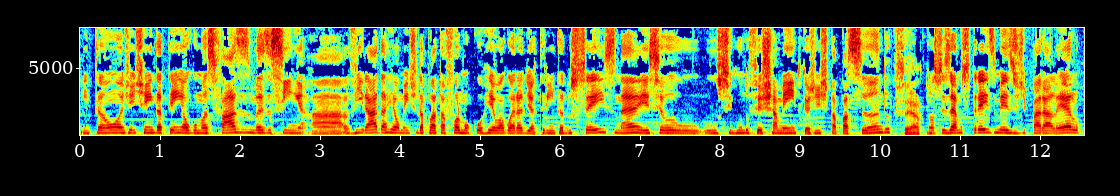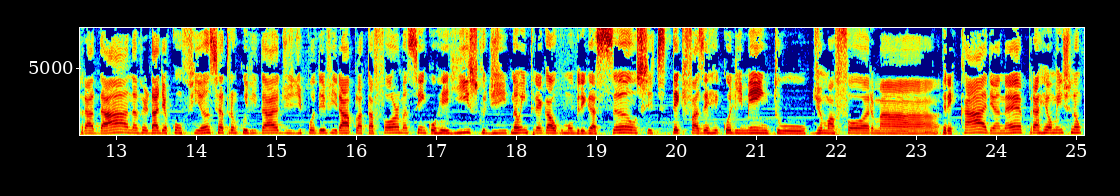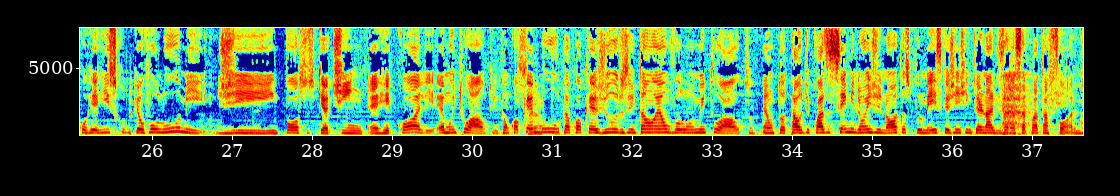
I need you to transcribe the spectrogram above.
Então, a gente ainda tem algumas fases, mas assim, a virada realmente da plataforma ocorreu agora dia 30 do 6, né? Esse é o, o segundo fechamento que a gente está passando. Certo. Nós fizemos três meses de paralelo para dar, na verdade, a confiança e a tranquilidade de poder virar a plataforma sem correr risco de não entregar alguma obrigação, se ter que fazer recolhimento de uma forma precária, né? Para realmente não correr risco, porque o volume de impostos que a TIM é, recolhe é muito alto. Então, qualquer certo. multa, qualquer juros, então é um volume muito alto. É um total de quase 100 milhões de notas por mês que a gente internaliza nessa plataforma.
